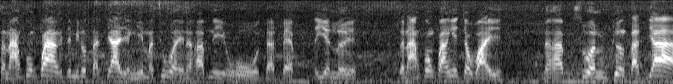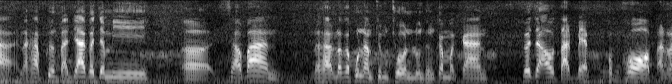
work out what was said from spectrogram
สนามกว้างๆก็จะมีรถตัดหญ้าอย่างนี้มาช่วยนะครับ นี่โอ้โหตัดแบบเตียนเลย สนามกว้างๆเนี่ยจะไวนะครับ ส่วนเครื่องตัดหญ้านะครับ เครื่องตัดหญ้าก็จะมีชาวบ้านนะครับ แล้วก็ผู้นำชุมชนรวมถึงกรรมการ ก็จะเอาตัดแบบขอบๆอะไร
